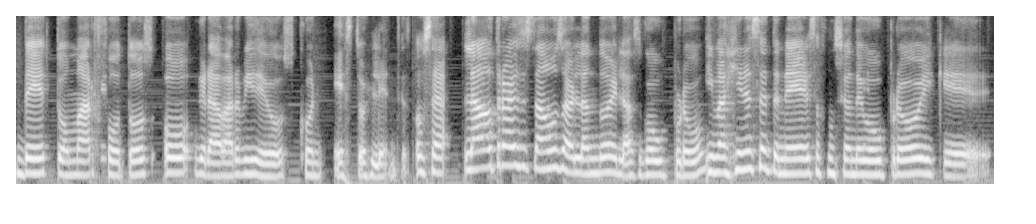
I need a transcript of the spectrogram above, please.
de tomar fotos o grabar videos con estos lentes. O sea, la otra vez estábamos hablando de las GoPro. Imagínense tener esa función de GoPro y que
